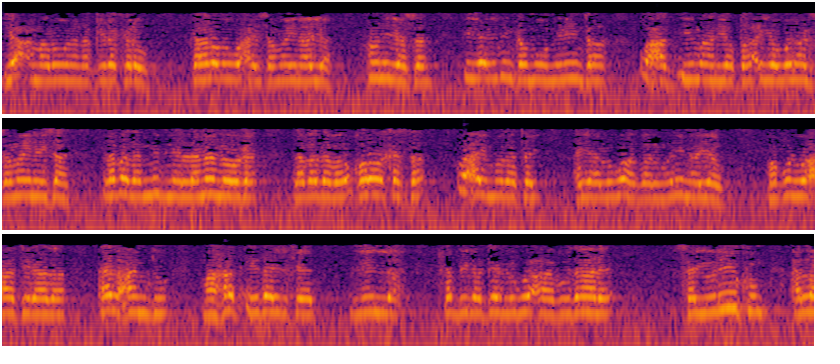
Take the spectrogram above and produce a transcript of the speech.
yacmaluunana qiro kalow gaaladu waxay samaynayaan xuniyasan iyo idinka mu'miniinta waxaad iimaan iyo daaciyo wanaag samaynaysaan labada midna lama mooga labadaba qolo kasta waxay mudatay ayaa lagu abaalmarinayaa waqul waxaad tidhaahdaa alxamdu mahad idaylkeed lilah rabbiga gar lagu caabudaale sayuriikum alla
